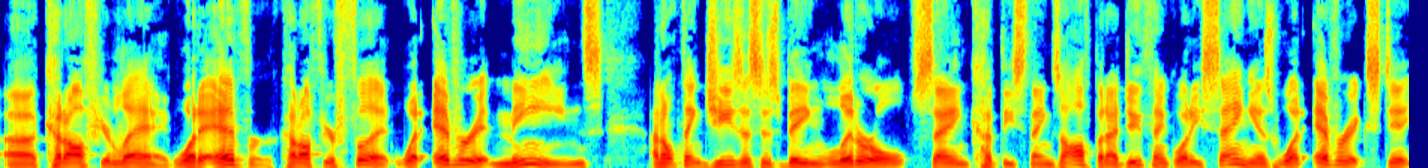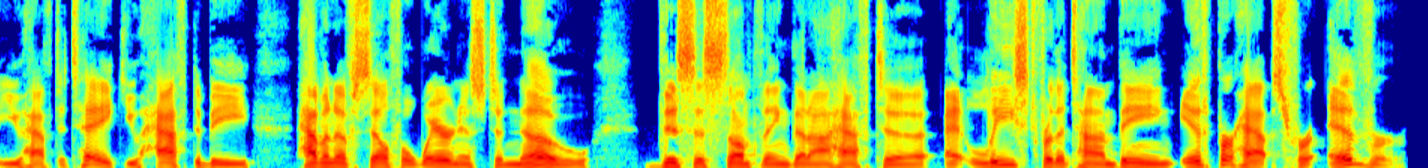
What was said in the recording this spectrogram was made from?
Uh, cut off your leg. Whatever. Cut off your foot. Whatever it means. I don't think Jesus is being literal saying cut these things off, but I do think what he's saying is whatever extent you have to take, you have to be have enough self awareness to know this is something that I have to, at least for the time being, if perhaps forever,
